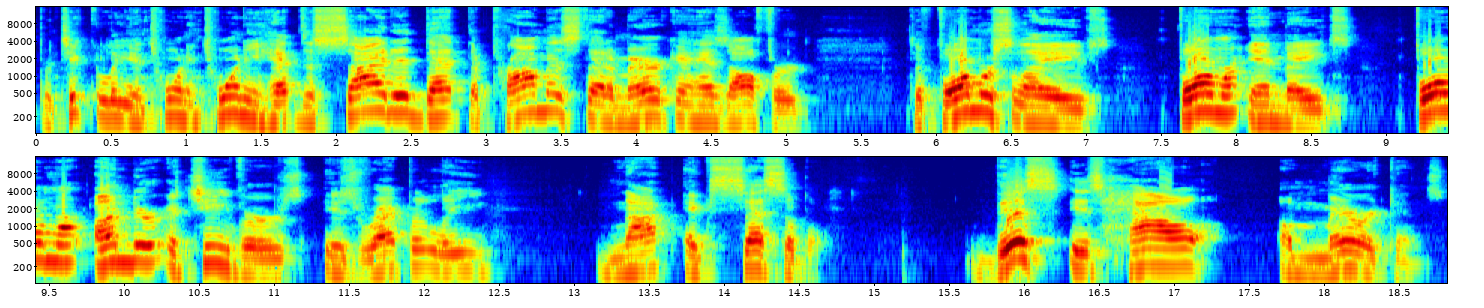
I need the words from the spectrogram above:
particularly in 2020, have decided that the promise that America has offered to former slaves, former inmates, former underachievers is rapidly not accessible. This is how Americans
